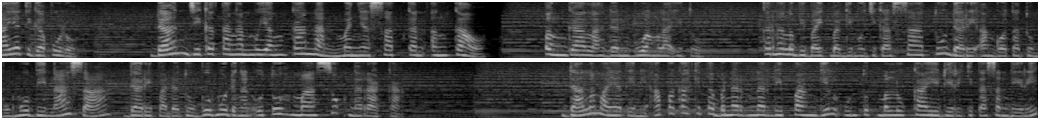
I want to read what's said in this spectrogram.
Ayat 30. Dan jika tanganmu yang kanan menyesatkan engkau, penggalah dan buanglah itu. Karena lebih baik bagimu jika satu dari anggota tubuhmu binasa daripada tubuhmu dengan utuh masuk neraka. Dalam ayat ini, apakah kita benar-benar dipanggil untuk melukai diri kita sendiri?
